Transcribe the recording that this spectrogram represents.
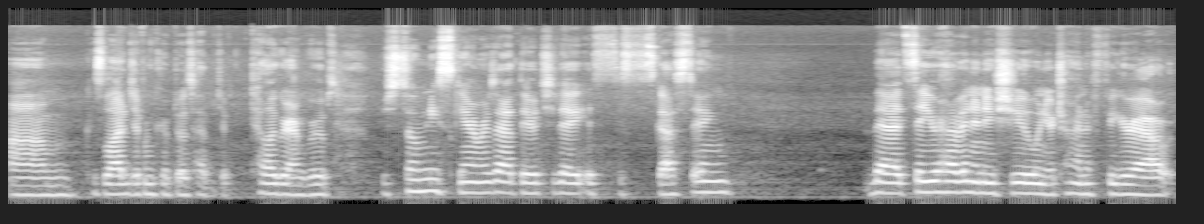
because um, a lot of different cryptos have different Telegram groups, there's so many scammers out there today. It's disgusting. That say you're having an issue and you're trying to figure out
